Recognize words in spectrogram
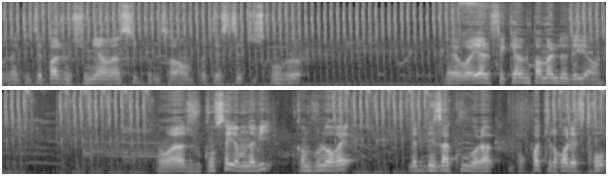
Vous inquiétez pas, je me suis mis invincible comme ça, on peut tester tout ce qu'on veut. Mais vous voyez, elle fait quand même pas mal de dégâts. hein. Voilà, je vous conseille à mon avis, quand vous l'aurez, mettre des à -coups, voilà, pour pas qu'elle relève trop.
